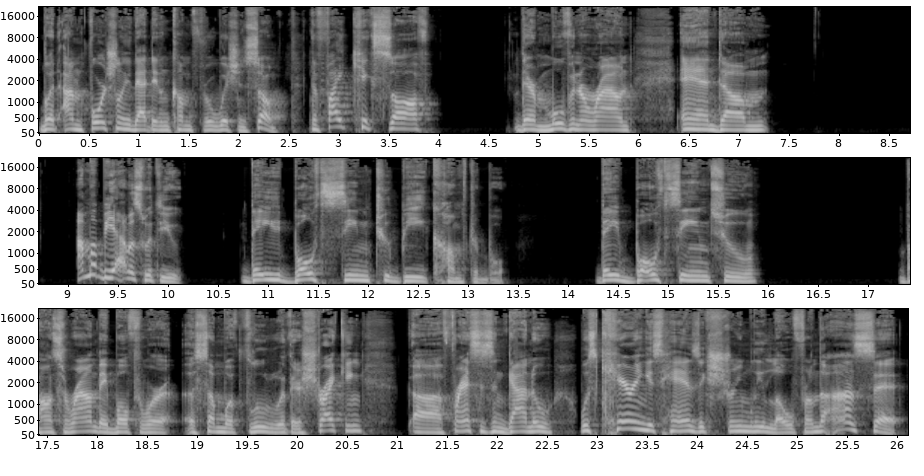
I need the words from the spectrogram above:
But unfortunately, that didn't come to fruition. So the fight kicks off they're moving around. And um, I'm going to be honest with you. They both seem to be comfortable. They both seem to bounce around. They both were uh, somewhat fluid with their striking. Uh, Francis Ngannou was carrying his hands extremely low from the onset.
